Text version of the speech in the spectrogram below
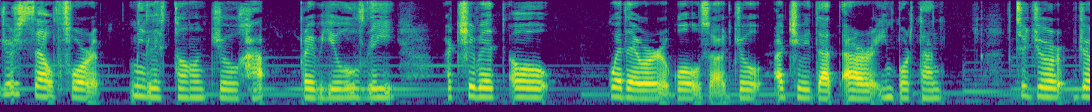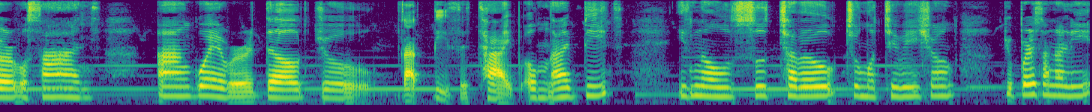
yourself for milestones you have previously achieved or whatever goals you achieved that are important to your your science and whoever tells you that this type of deeds is not suitable to motivation you personally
